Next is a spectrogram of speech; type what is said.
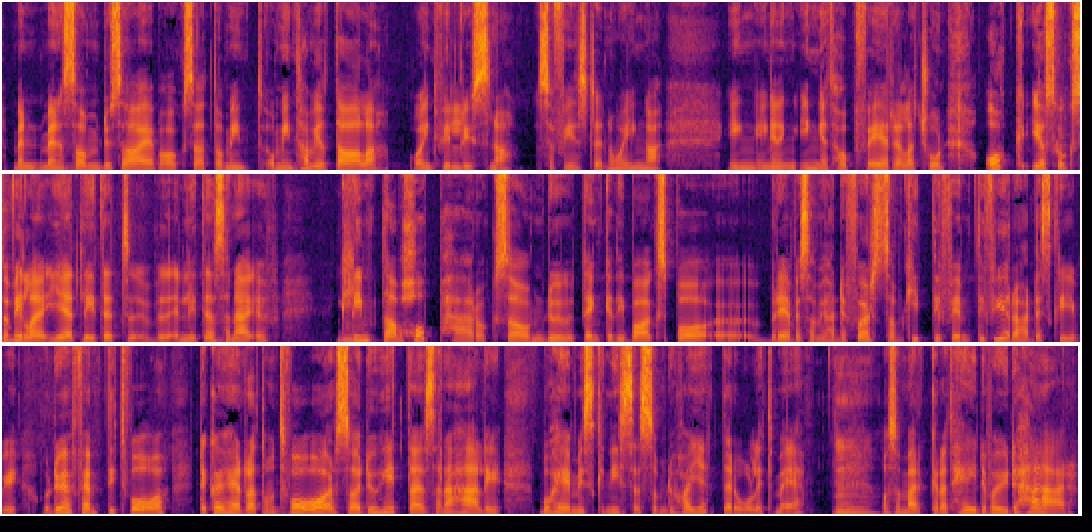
Men, men som du sa Eva också att om inte, om inte han vill tala och inte vill lyssna så finns det nog inga, ing, inget hopp för er relation. Och jag skulle också vilja ge ett litet, en liten sån här glimt av hopp här också om du tänker tillbaka på uh, brevet som vi hade först som Kitty 54 hade skrivit. Och du är 52. Det kan ju hända att om två år så har du hittat en sån här härlig bohemisk nisse som du har jätteroligt med. Mm. Och så märker du att hej, det var ju det här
